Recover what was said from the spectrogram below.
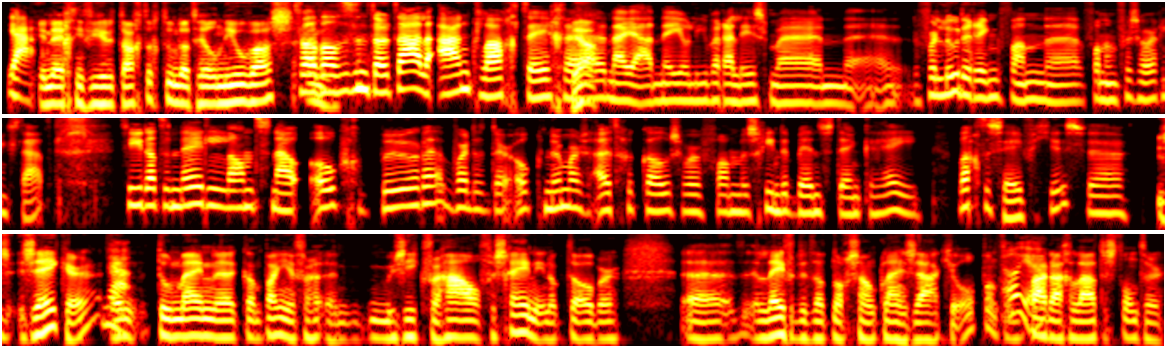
ja. in 1984 toen dat heel nieuw was. Terwijl En- dat is een totale aanklacht tegen Ja. nou ja, neoliberalisme en de verloedering van, van een verzorgingsstaat. Zie je dat in Nederland nou ook gebeuren? Worden er ook nummers uitgekozen waarvan misschien de bands denken... hé, hey, wacht eens eventjes. Zeker. Ja. En toen mijn eh, campagne eh, muziekverhaal verscheen in oktober, eh, leverde dat nog zo'n klein zaakje op. Want Oh, een ja. paar dagen later stond er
